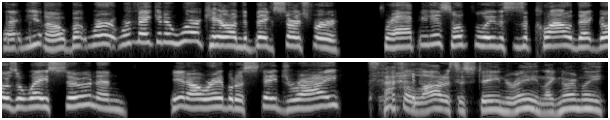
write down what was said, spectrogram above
and, you know, but we're we're making it work here on the big search for for happiness. Hopefully, this is a cloud that goes away soon, and you know we're able to stay dry. That's a lot of sustained rain. Like normally,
